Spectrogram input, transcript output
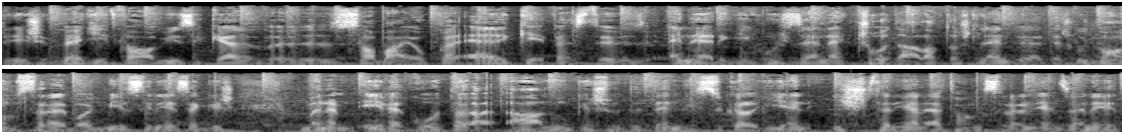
és vegyítve a musical szabályokkal, elképesztő, energikus zene, csodálatos, lendületes, úgy van hangszerelve, hogy mi színészek is, mert nem évek óta állunk, és nem hiszük el, hogy ilyen isteni lehet hangszerelni egy zenét.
